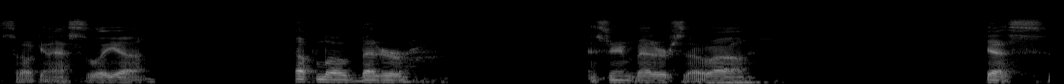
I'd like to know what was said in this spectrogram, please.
so I can actually uh, upload better and stream better. So, um, yes,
